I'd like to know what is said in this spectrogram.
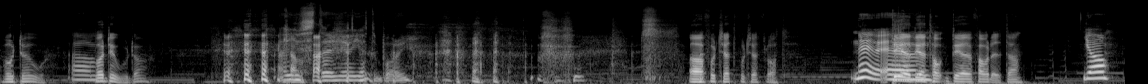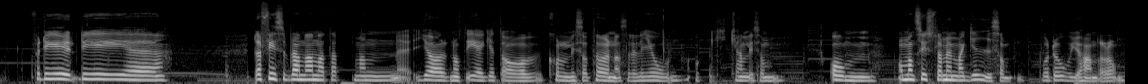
Voodoo. Ja, Voodoo då? ja just det, jag är i Göteborg. Ja, fortsätt, fortsätt, förlåt. Nej, Det, är- det, är ehm, det är favoriten. Ja, för det, det är... Där finns det bland annat att man gör något eget av kolonisatörernas religion och kan liksom om, om man sysslar med magi som voodoo ju handlar om,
